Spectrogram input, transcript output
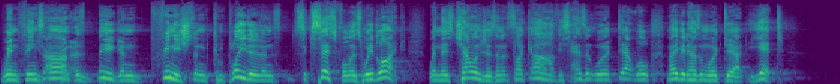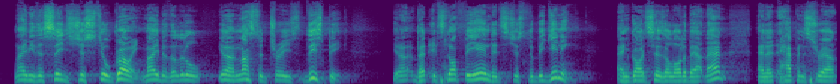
when things aren't as big and finished and completed and successful as we'd like. When there's challenges and it's like, ah, oh, this hasn't worked out. Well, maybe it hasn't worked out yet. Maybe the seed's just still growing. Maybe the little you know, mustard trees this big, you know, but it's not the end, it's just the beginning. And God says a lot about that, and it happens throughout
